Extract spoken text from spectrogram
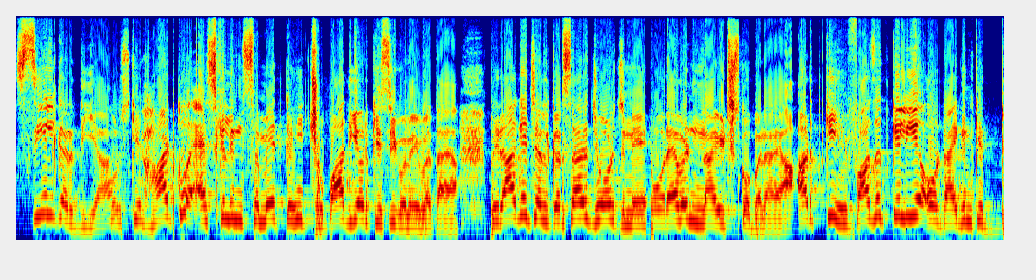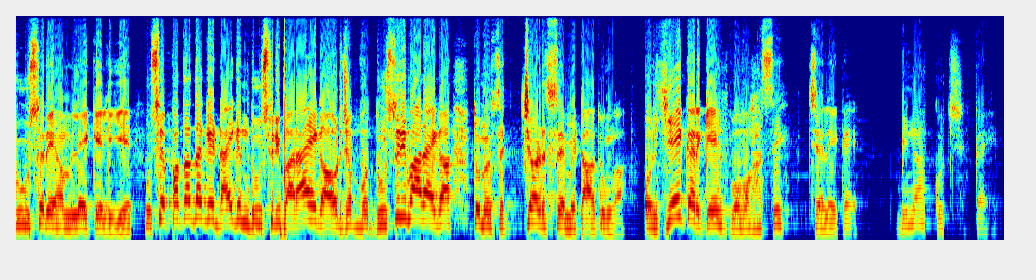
सील कर दिया और उसके हार्ट को एस्कलिन समेत कहीं छुपा दिया और किसी को नहीं बताया। फिर आगे चलकर सर जॉर्ज ने फॉर एवर नाइट्स को बनाया। अर्थ की हिफाजत के लिए और डाइगन के दूसरे हमले के लिए। उसे पता था कि डाइगन दूसरी बार आएगा और जब वो दूसरी बार आएगा तो मैं उसे जड़ से मिटा दूँगा। और ये करके वो वहाँ से चले गए, बिना कुछ कहे।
